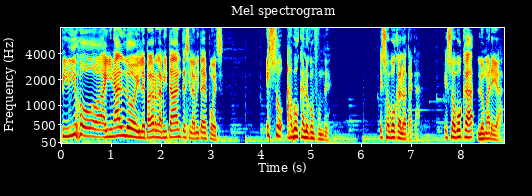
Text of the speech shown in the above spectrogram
pidió aguinaldo y le pagaron la mitad antes y la mitad después. Eso a Boca lo confunde. Eso a Boca lo ataca. Eso a Boca lo marea.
